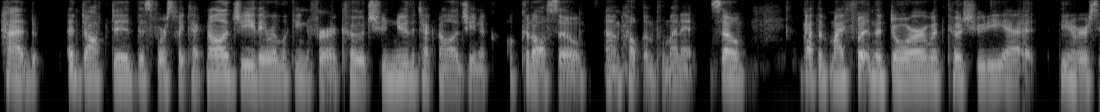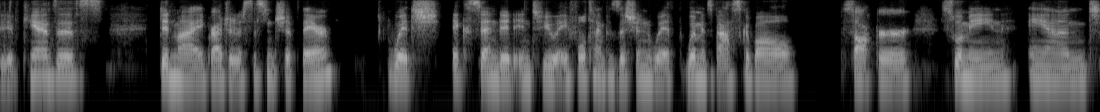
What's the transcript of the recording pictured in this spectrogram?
had adopted this force plate technology. They were looking for a coach who knew the technology and could also um, help implement it. So got the, my foot in the door with Coach Hudy at the University of Kansas, did my graduate assistantship there, which extended into a full-time position with women's basketball, soccer, swimming, and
